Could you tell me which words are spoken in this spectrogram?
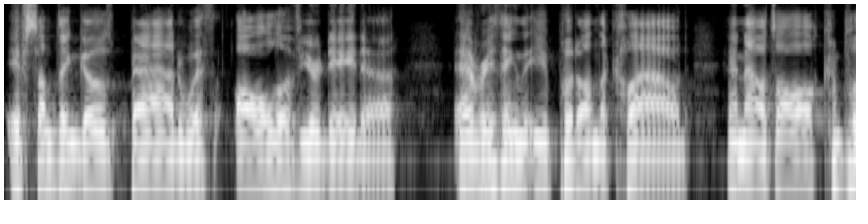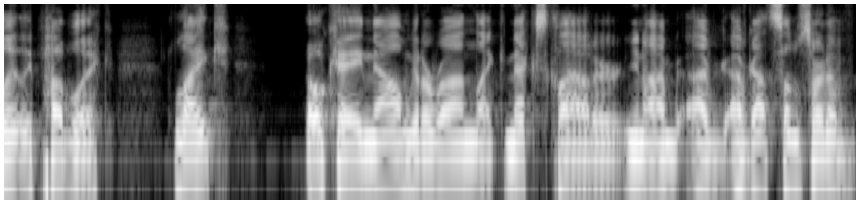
if something goes bad with all of your data, everything that you put on the cloud, and now it's all completely public, like, okay, now I'm gonna run like Nextcloud, or you know, I'm, I've I've got some sort of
